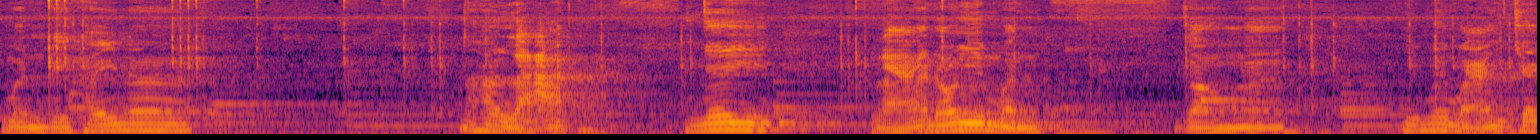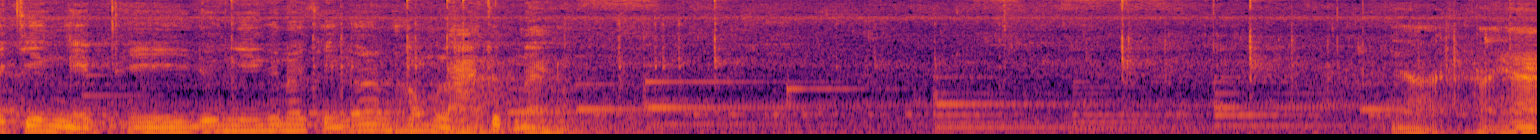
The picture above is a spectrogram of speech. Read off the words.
Mình thì thấy nó nó hơi lạ. Như lạ đối với mình. Còn à, với mấy bạn trai chuyên nghiệp thì đương nhiên cái nói chuyện đó không lạ chút nào. Rồi thôi ha.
